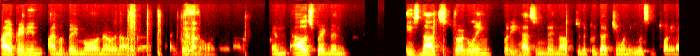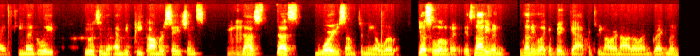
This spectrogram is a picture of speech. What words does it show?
My opinion, I'm a big Nolan or Arenado guy. I go uh-huh. with Nolan Arenado. And Alex Bregman, he's not struggling, but he hasn't been up to the production when he was in 2019, I believe. He was in the MVP conversations. Mm-hmm. That's that's worrisome to me a little, just a little bit. It's not even it's not even like a big gap between Arenado and Bregman.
